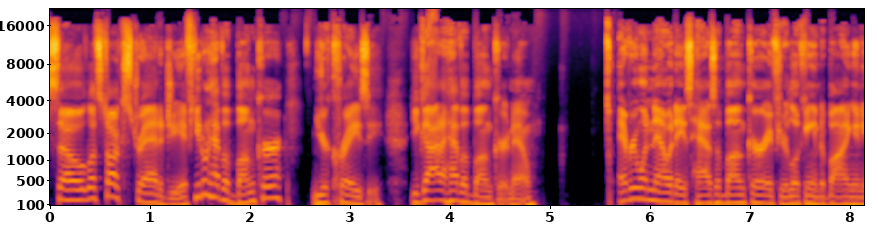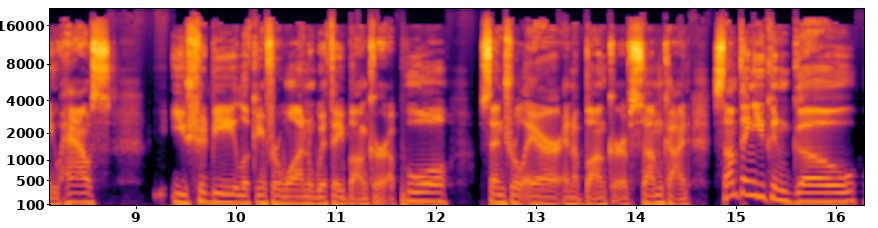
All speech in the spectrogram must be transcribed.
so let's talk strategy. If you don't have a bunker, you're crazy. You got to have a bunker now. Everyone nowadays has a bunker. If you're looking into buying a new house, you should be looking for one with a bunker, a pool, central air, and a bunker of some kind. Something you can go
